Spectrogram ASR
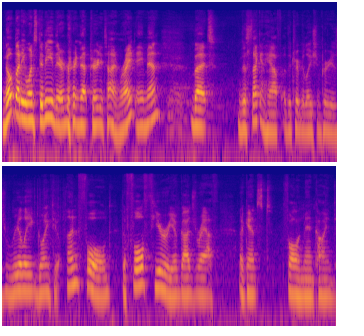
Nobody wants to be there during that period of time, right? Amen? Yeah. But the second half of the tribulation period is really going to unfold the full fury of God's wrath against fallen mankind.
